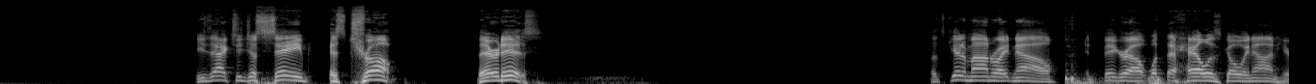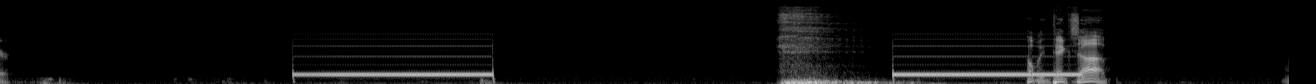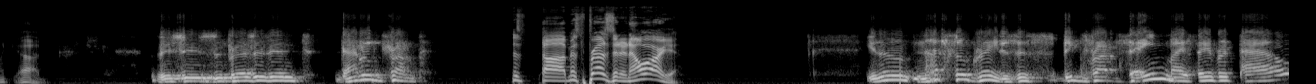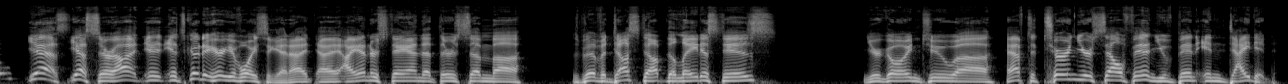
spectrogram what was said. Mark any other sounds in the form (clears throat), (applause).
he's actually just saved as Trump. There it is. Let's get him on right now and figure out what the hell is going on here. (sighs) Hope he picks up. My God. This is the President Donald Trump. Uh, Mr. President, how are you? You know, not so great. Is this Big Front Zane, my favorite pal? Yes, yes, sir. I, it, it's good to hear your voice again. I, I, I understand that there's some uh, there's a bit of a dust up. The latest is you're going to uh, have to turn yourself in. You've been indicted.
